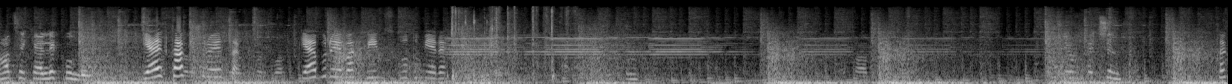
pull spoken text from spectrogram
Aha tekerlek buldum. Gel tak şuraya tak. Gel buraya bak benim zıpladığım yere. Çıkıyorum kaçın. Tak.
